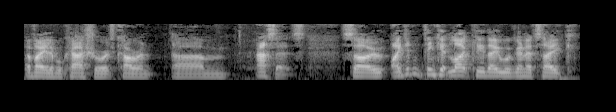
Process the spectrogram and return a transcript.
available cash or its current um, assets. So I didn't think it likely they were going to take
